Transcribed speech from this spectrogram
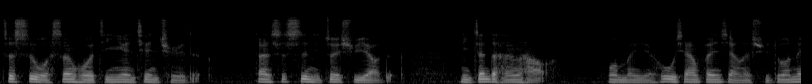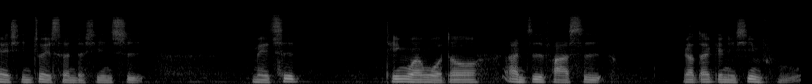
这是我生活经验欠缺的，但是是你最需要的，你真的很好，我们也互相分享了许多内心最深的心事，每次听完我都暗自发誓。要带给你幸福，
